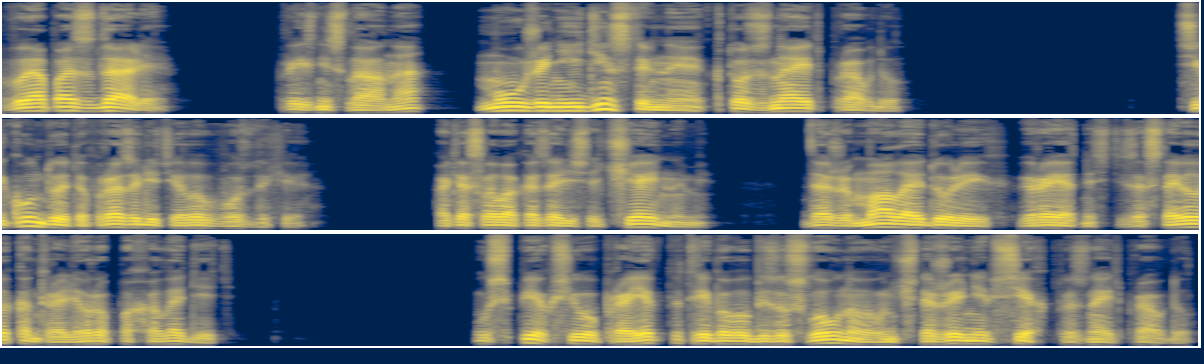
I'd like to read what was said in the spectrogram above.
«Вы опоздали», — произнесла она. «Мы уже не единственные, кто знает правду». Секунду эта фраза летела в воздухе. Хотя слова казались отчаянными, даже малая доля их вероятности заставила контролера похолодеть. Успех всего проекта требовал безусловного уничтожения всех, кто знает правду.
